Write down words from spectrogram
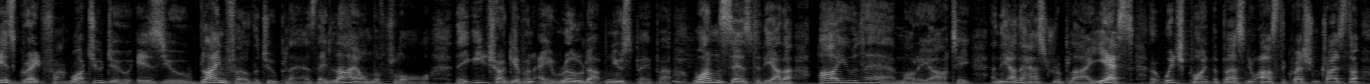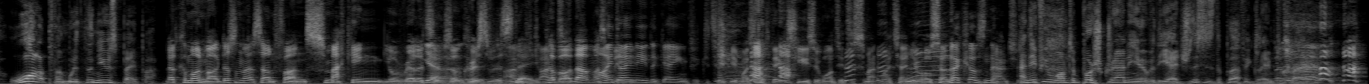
is great fun. What you do is you blindfold the two players. They lie on the floor. They each are given a rolled up newspaper. One says to the other, Are you there, Moriarty? And the other has to reply, Yes. At which point the person who asked the question tries to wallop them with the newspaper. Now, come on, Mark. Doesn't that sound fun? Smacking your relatives on Christmas I'm- Day. I'm- come on, that must I be. don't need the game to, to give myself the excuse of wanting to smack my ten-year-old son. That comes naturally. And if you want to push Granny over the edge, this is the perfect game to play.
